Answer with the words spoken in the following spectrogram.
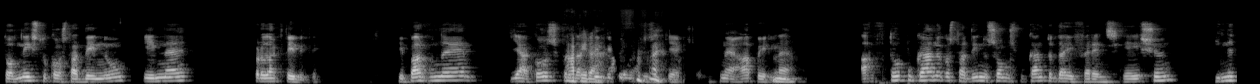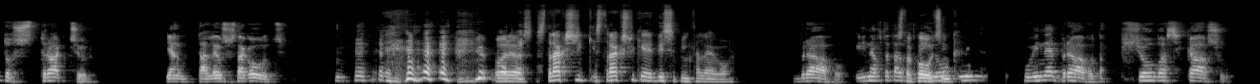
το νης του Κωνσταντίνου είναι productivity. Υπάρχουν 200 productivity εκεί έξω. Ναι, άπειροι. Ναι. Αυτό που κάνει ο Κωνσταντίνος όμως που κάνει το differentiation είναι το structure. Για να τα λέω σωστά coach. Ωραίος. Structure, και discipline θα λέγω. Μπράβο. Είναι αυτά τα δύο που είναι, μπράβο, τα πιο βασικά σου.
